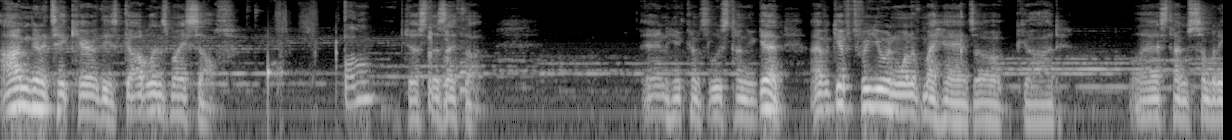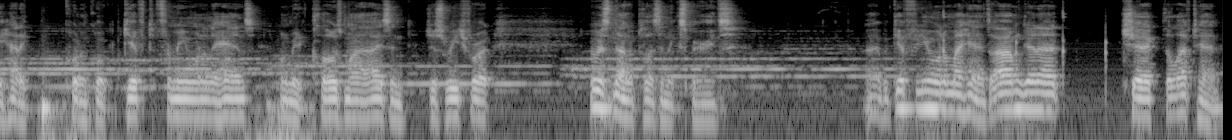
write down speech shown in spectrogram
I'm going to take care of these goblins myself. Just as I thought. And here comes the Loose Tongue again. I have a gift for you in one of my hands. Oh, God. Last time somebody had a quote unquote gift for me in one of their hands, wanted me to close my eyes and just reach for it. It was not a pleasant experience. I have a gift for you in one of my hands. I'm gonna check the left hand,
